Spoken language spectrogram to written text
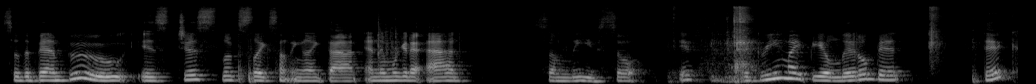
So the bamboo is just looks like something like that. And then we're going to add some leaves. So if the green might be a little bit thick,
